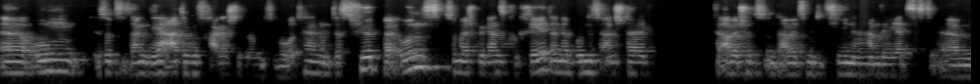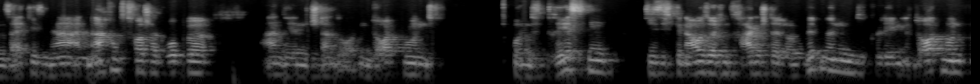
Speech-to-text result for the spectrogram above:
äh, um sozusagen derartige Fragestellungen zu beurteilen. Und das führt bei uns zum Beispiel ganz konkret an der Bundesanstalt für Arbeitsschutz und Arbeitsmedizin haben wir jetzt ähm, seit diesem Jahr eine Nachwuchsforschergruppe an den Standorten Dortmund und Dresden, die sich genau solchen Fragestellungen widmen. Die Kollegen in Dortmund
